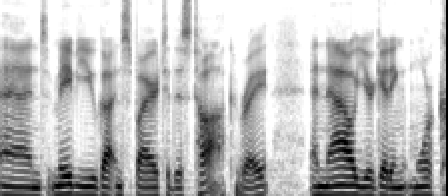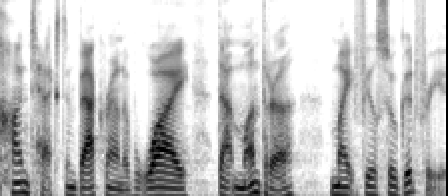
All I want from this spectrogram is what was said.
And maybe you got inspired to this talk, right? And now you're getting more context and background of why that mantra might feel so good for you.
